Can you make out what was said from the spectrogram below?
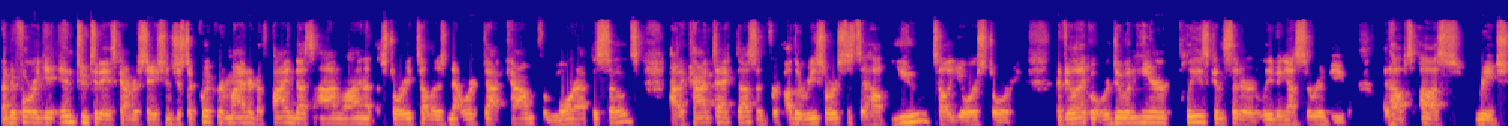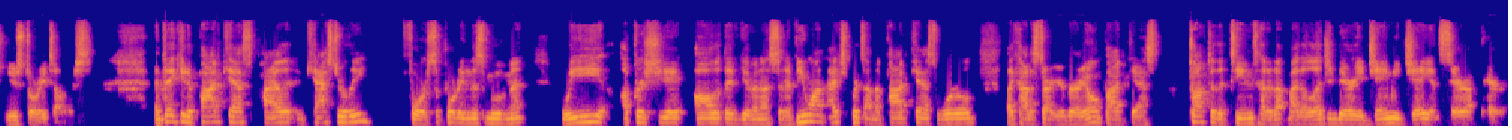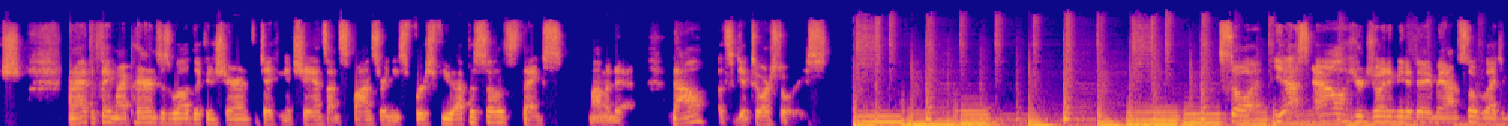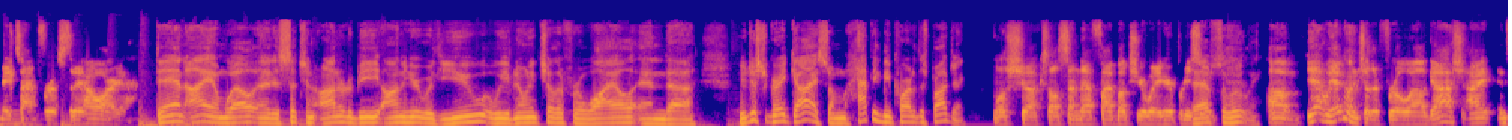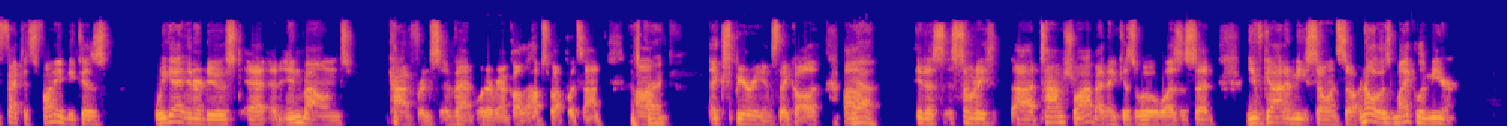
now before we get into today's conversation just a quick reminder to find us online at the thestorytellersnetwork.com for more episodes how to contact us and for other resources to help you tell your story if you like what we're doing here please consider leaving us a review it helps us reach new storytellers and thank you to podcast pilot and casterly for supporting this movement. We appreciate all that they've given us. And if you want experts on the podcast world, like how to start your very own podcast, talk to the teams headed up by the legendary Jamie J and Sarah Parrish. And I have to thank my parents as well, Dick and Sharon, for taking a chance on sponsoring these first few episodes. Thanks, mom and dad. Now, let's get to our stories. So, uh, yes, Al, you're joining me today, man. I'm so glad you made time for us today. How are you? Dan, I am well, and it is such an honor to be on here with you. We've known each other for a while, and uh, you're just a great guy. So I'm happy to be part of this project. Well, shucks, I'll send that five bucks your way here pretty soon. Absolutely. Um, yeah, we have known each other for a while. Gosh, I in fact, it's funny because we got introduced at an inbound conference event, whatever you want to call it, HubSpot puts on. That's um, correct. Experience, they call it. Uh, yeah. It is somebody, uh, Tom Schwab, I think is who it was, that said, You've got to meet so and so. No, it was Mike Lemire.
